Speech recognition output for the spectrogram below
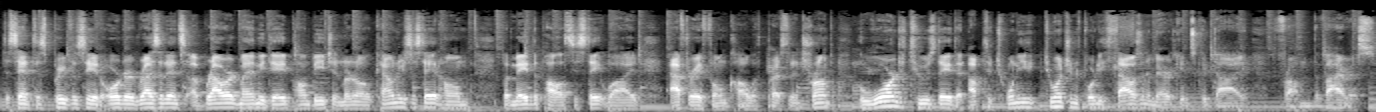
DeSantis previously had ordered residents of Broward, Miami Dade, Palm Beach, and Monroe counties to stay at home, but made the policy statewide after a phone call with President Trump, who warned Tuesday that up to 20, 240,000 Americans could die from the virus.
